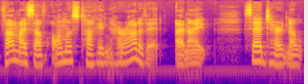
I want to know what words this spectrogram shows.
found myself almost talking her out of it. And I said to her, Now,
